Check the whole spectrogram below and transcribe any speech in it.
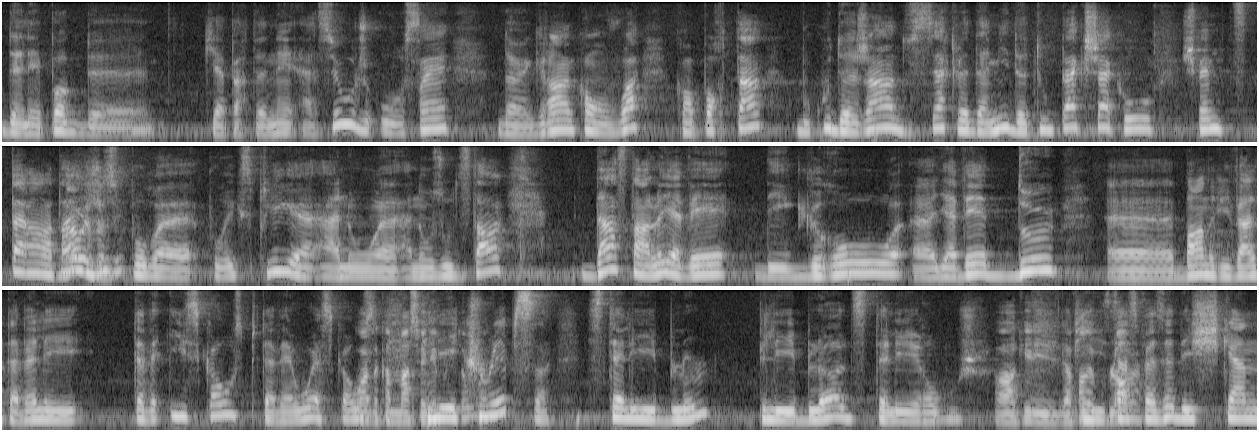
de l'époque qui appartenait à Suge au sein d'un grand convoi comportant beaucoup de gens du cercle d'amis de Tupac Shakur. Je fais une petite parenthèse Ah juste pour, euh, pour expliquer euh, à nos, euh, à nos auditeurs. Dans ce temps-là, il y avait des gros. euh, il y avait deux euh, bandes rivales. Tu avais les. T'avais East Coast puis t'avais West Coast. Ouais, comme mentionné les ouais. Crips, c'était les bleus, puis les Bloods, c'était les rouges. Ah, les- Puis ça se faisait des chicanes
